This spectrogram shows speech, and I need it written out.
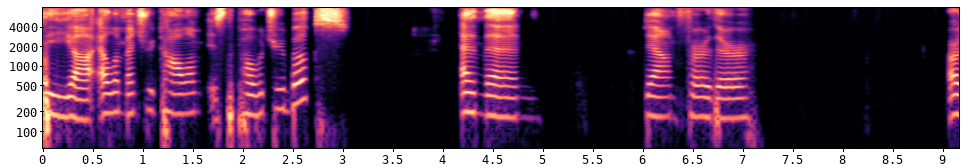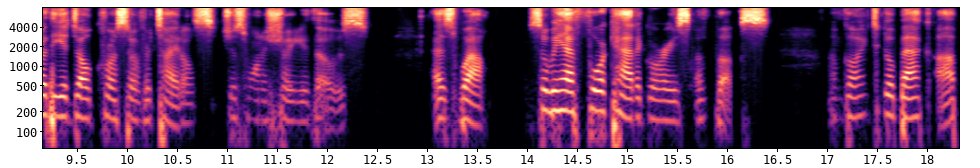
the uh, elementary column is the poetry books. And then down further are the adult crossover titles. Just want to show you those as well. So we have four categories of books. I'm going to go back up.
